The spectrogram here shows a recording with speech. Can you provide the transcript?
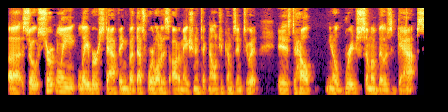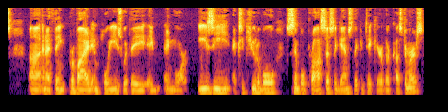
Uh, so certainly labor staffing but that's where a lot of this automation and technology comes into it is to help you know bridge some of those gaps uh, and i think provide employees with a, a, a more easy executable simple process again so they can take care of their customers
